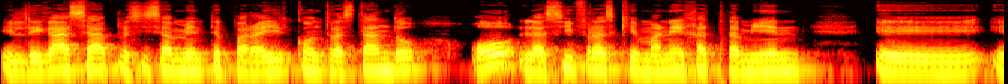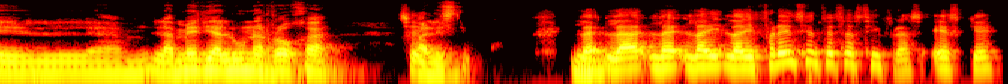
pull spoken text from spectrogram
el de Gaza precisamente para ir contrastando o las cifras que maneja también eh, la media luna roja palestina. La, diferencia entre esas cifras es que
